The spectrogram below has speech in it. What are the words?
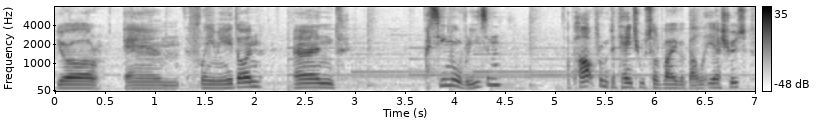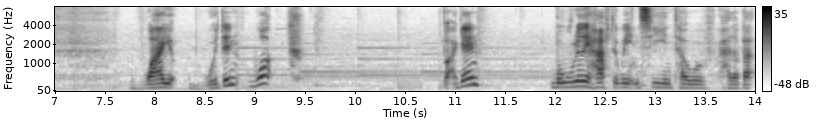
your um, Flame Adon, and I see no reason, apart from potential survivability issues, why it wouldn't work. But again, we'll really have to wait and see until we've had a bit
